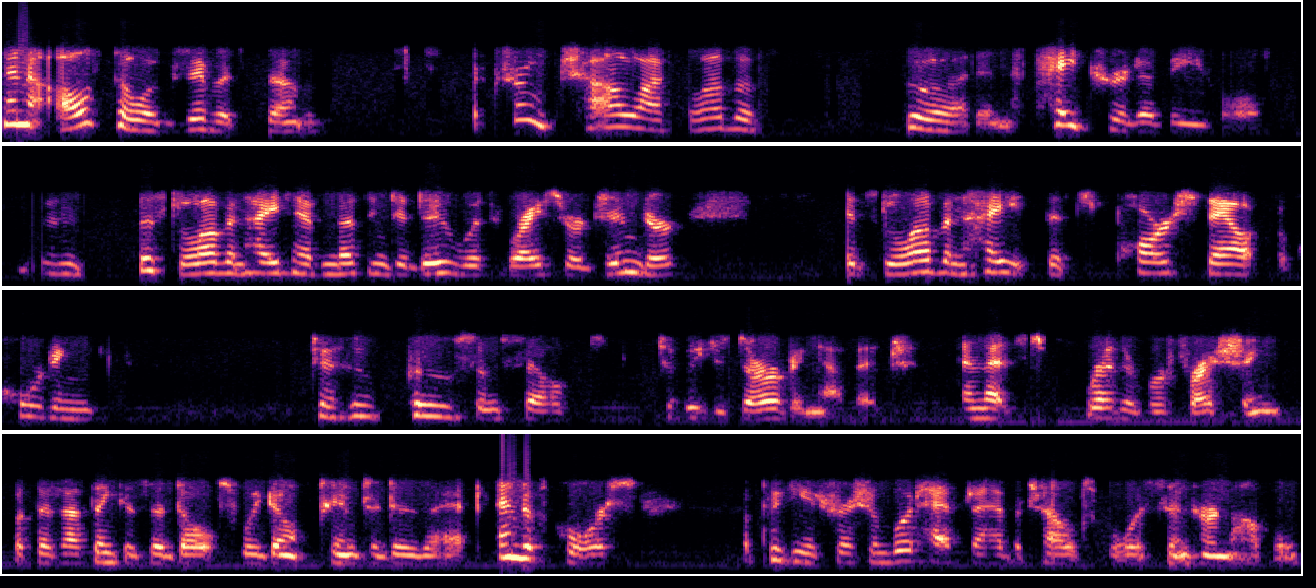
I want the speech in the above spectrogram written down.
Hannah also exhibits um, a true childlike love of good and hatred of evil. And this love and hate have nothing to do with race or gender it's love and hate that's parsed out according to who proves themselves to be deserving of it. And that's rather refreshing because I think as adults we don't tend to do that. And of course, a pediatrician would have to have a child's voice in her novel.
